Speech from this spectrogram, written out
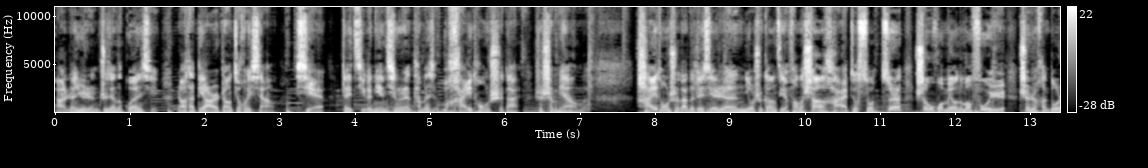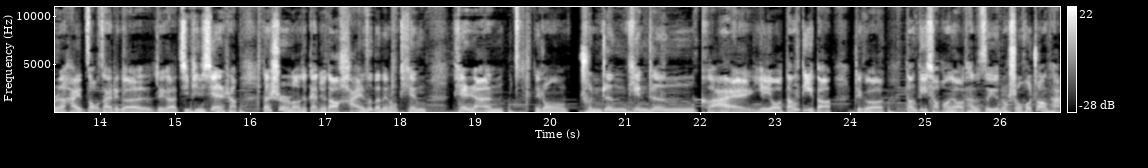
啊，人与人之间的关系。然后他第二章就会想写这几个年轻人他们孩童时代是什么样的。孩童时代的这些人，又是刚解放的上海，就所虽然生活没有那么富裕，甚至很多人还走在这个这个积贫线上，但是呢，就感觉到孩子的那种天天然、那种纯真、天真、可爱，也有当地的这个当地小朋友他的自己的那种生活状态。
